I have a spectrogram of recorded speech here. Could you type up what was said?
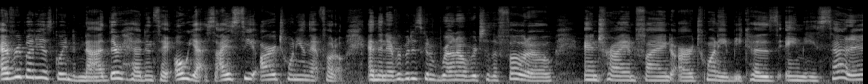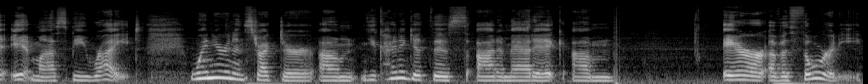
Everybody is going to nod their head and say, "Oh yes, I see R20 in that photo." And then everybody's going to run over to the photo and try and find R20 because Amy said it, it must be right when you're an instructor, um, you kind of get this automatic um, air of authority.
